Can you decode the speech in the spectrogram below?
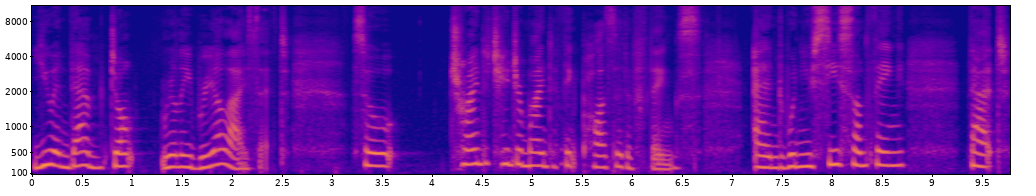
you and them don't really realize it. So trying to change your mind to think positive things. And when you see something that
